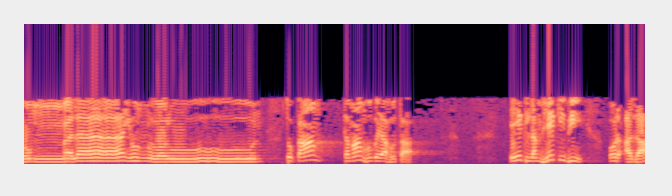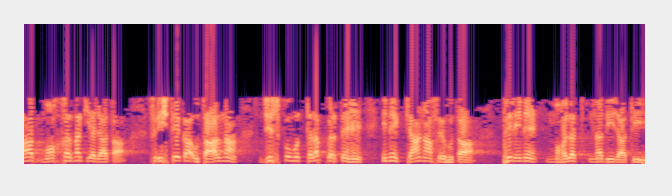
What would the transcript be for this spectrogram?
ثم لا ينظرون۔ تو کام تمام ہو گیا ہوتا۔ ایک لمحے کی بھی اور عذاب مؤخر نہ کیا جاتا، فرشتے کا اتارنا جس کو وہ طلب کرتے ہیں، انہیں کیا نافع ہوتا؟ پھر انہیں مہلت نہ دی جاتی۔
